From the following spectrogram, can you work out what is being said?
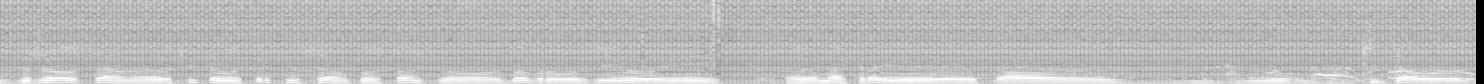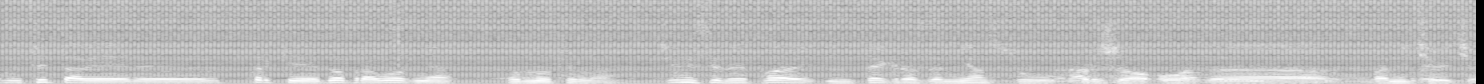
izdržao sam e, čitavu trku, sam konstantno dobro vozio i e, na kraju je ta čitave trke dobra vožnja odlučila. Čini se da je tvoja integra za nijansu brža od Banićevića.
